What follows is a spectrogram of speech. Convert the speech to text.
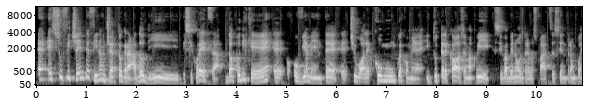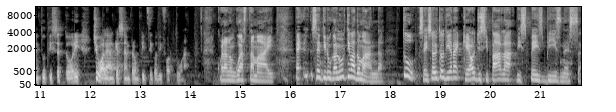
È, è sufficiente fino a un certo grado di, di sicurezza, dopodiché eh, ovviamente eh, ci vuole comunque, come in tutte le cose, ma qui si va ben oltre lo spazio, si entra un po' in tutti i settori, ci vuole anche sempre un pizzico di fortuna quella non guasta mai. Eh, senti Luca, un'ultima domanda. Tu sei solito dire che oggi si parla di space business,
